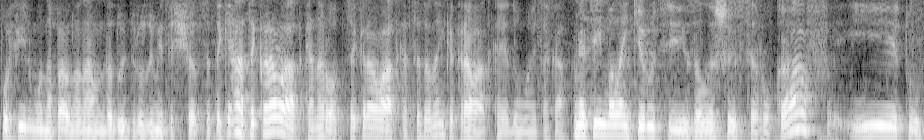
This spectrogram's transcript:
по фільму, напевно, нам дадуть зрозуміти, що це таке. А, це краватка, народ, це краватка, це тоненька краватка, я думаю, така. На цій маленькій руці залишився рукав, і тут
